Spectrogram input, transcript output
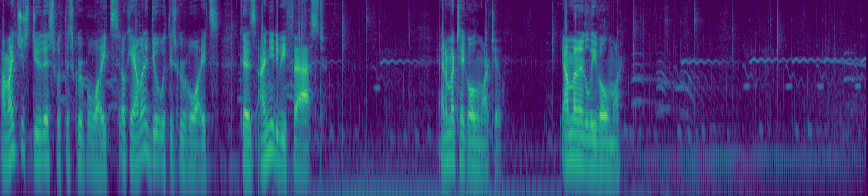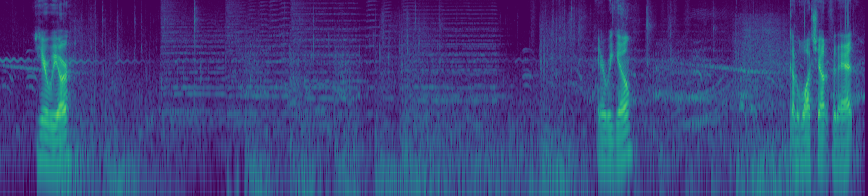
I might just do this with this group of whites. Okay, I'm gonna do it with this group of whites, because I need to be fast. And I'm gonna take Olimar too. Yeah, I'm gonna leave Olimar. Here we are. There we go. Gotta watch out for that.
